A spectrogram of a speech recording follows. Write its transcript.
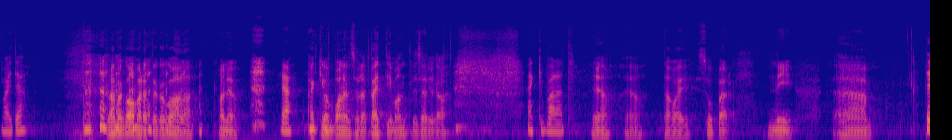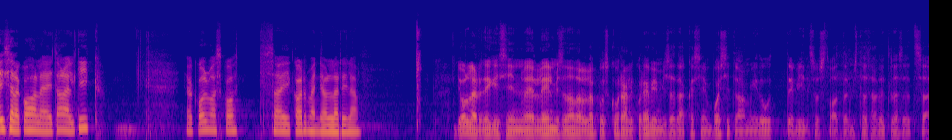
ma ei tea, Lähme kaameratega kohale, on ju? äkki ma panen selle pätimantli selga? äkki paned. jah, jah, davai, super. nii äh,, teisele kohale jäi Tanel Kiik ja kolmas koht sai Karmen Jollerile. Joller tegi siin veel eelmise nädala lõpus korraliku rebimise, ta hakkas siin postitama mingit uut debiilsust, vaata, mis ta seal ütles, et see,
